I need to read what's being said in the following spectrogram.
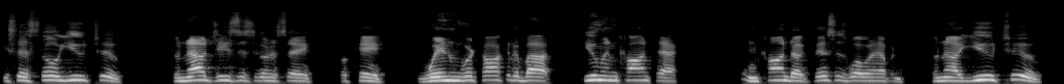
he says, So you too. So now Jesus is going to say, Okay, when we're talking about human contact and conduct, this is what would happen. So now you too,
